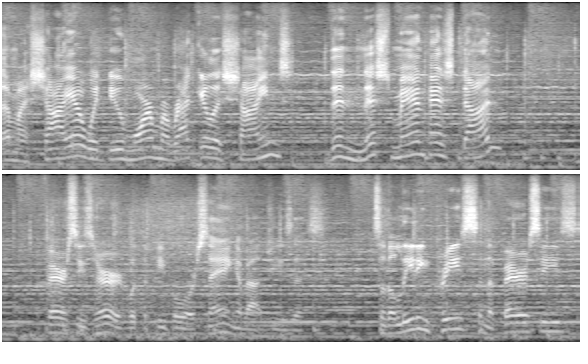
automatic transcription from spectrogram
the Messiah would do more miraculous signs than this man has done? The Pharisees heard what the people were saying about Jesus. So the leading priests and the Pharisees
